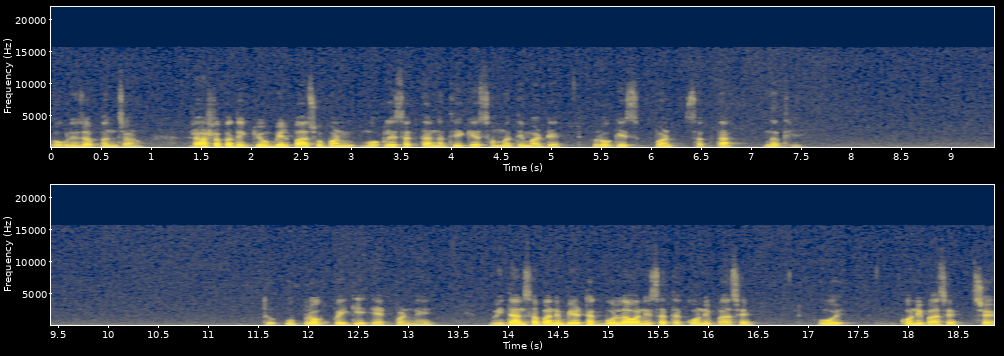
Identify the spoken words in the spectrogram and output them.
ઓગણીસો પંચાણું. રાષ્ટ્રપતિ ક્યુ બિલ પાછું પણ મોકલી શકતા નથી કે સંમતિ માટે રોકી પણ શકતા નથી. તો ઉપરોક્ત પૈકી એક પણ નહીં. વિધાનસભાની બેઠક બોલાવવાની સત્તા કોની પાસે હોય, કોની પાસે છે?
